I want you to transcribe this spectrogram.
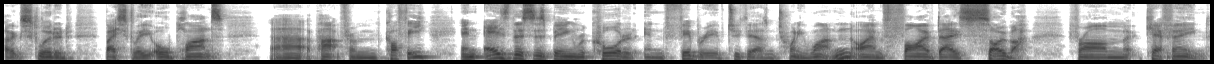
I've excluded basically all plants uh, apart from coffee. And as this is being recorded in February of 2021, I am five days sober from caffeine.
